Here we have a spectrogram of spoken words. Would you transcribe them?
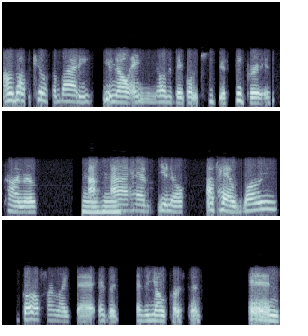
I'm about to kill somebody," you know, and you know that they're going to keep your secret, is kind of. Mhm. I, I have, you know, I've had one girlfriend like that as a as a young person, and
